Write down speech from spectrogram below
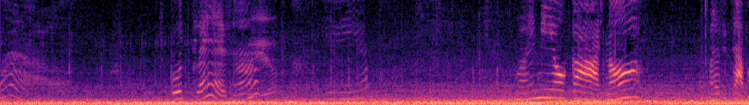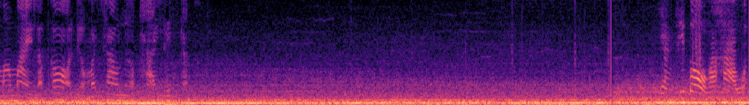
ว้าว good place ฮะ Yeah. เย็บไว้มีโอกาสเนาะเรา จะกลับมาใหม่แล้วก็เดี๋ยวมาเช่าเรือพายเล่นกันอย่างที่บอกอะค่ะว่า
